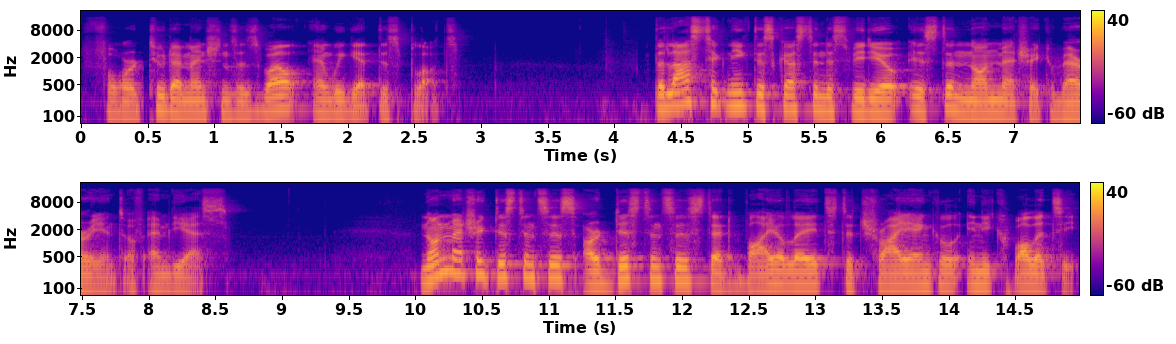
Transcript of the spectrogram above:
for two dimensions as well, and we get this plot. The last technique discussed in this video is the non-metric variant of MDS. Non-metric distances are distances that violate the triangle inequality.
